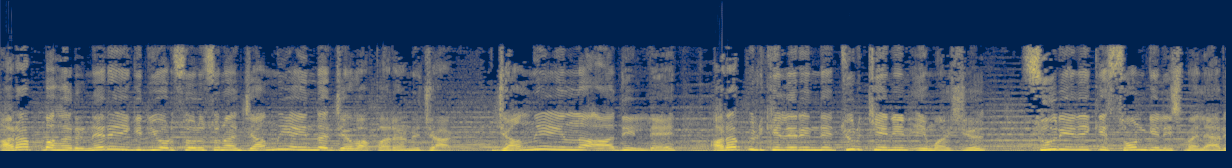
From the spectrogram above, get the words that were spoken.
Arap Baharı nereye gidiyor sorusuna canlı yayında cevap aranacak. Canlı yayınla Adil'le Arap ülkelerinde Türkiye'nin imajı, Suriye'deki son gelişmeler,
